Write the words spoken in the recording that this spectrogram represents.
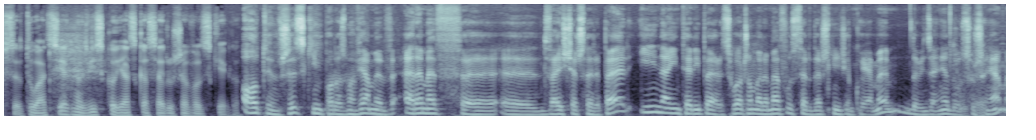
sytuacjach nazwisko Jacka Sarusza-Wolskiego. O tym wszystkim porozmawiamy w RMF e, e, 24.pl i na interi.pl. Słuchaczom RMF-u serdecznie dziękujemy. Do widzenia, do usłyszenia.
